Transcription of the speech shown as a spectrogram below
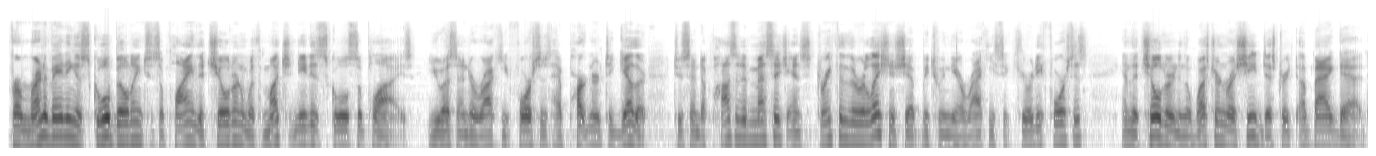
From renovating a school building to supplying the children with much needed school supplies, U.S. and Iraqi forces have partnered together to send a positive message and strengthen the relationship between the Iraqi security forces and the children in the western Rashid district of Baghdad.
